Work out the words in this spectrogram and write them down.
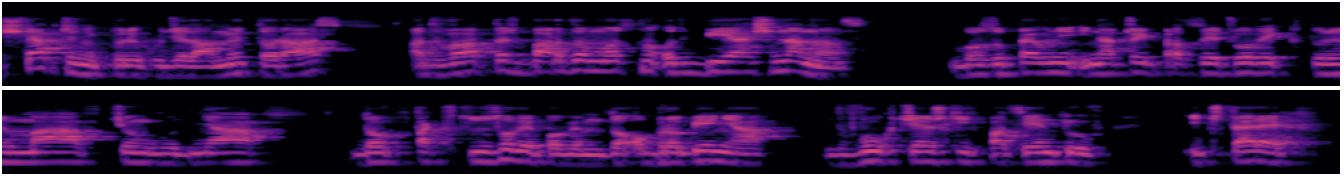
świadczeń, których udzielamy, to raz, a dwa też bardzo mocno odbija się na nas, bo zupełnie inaczej pracuje człowiek, który ma w ciągu dnia, do, tak w cudzysłowie powiem, do obrobienia dwóch ciężkich pacjentów i czterech,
